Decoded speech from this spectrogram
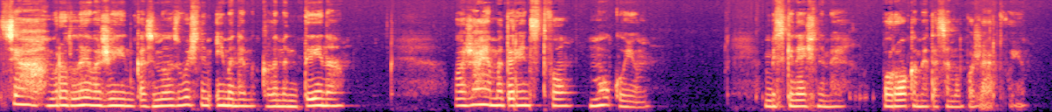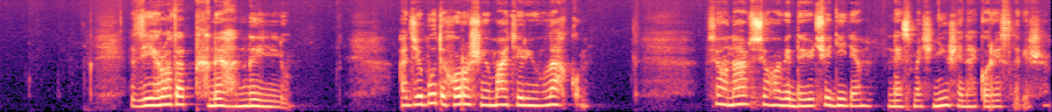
Ця вродлива жінка з милозвучним іменем Клементина вважає материнство мукою, безкінечними пороками та самопожертвою. З її рота тхне гниллю. Адже бути хорошою матір'ю легко, всього-навсього віддаючи дітям найсмачніше і найкорисливіше.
